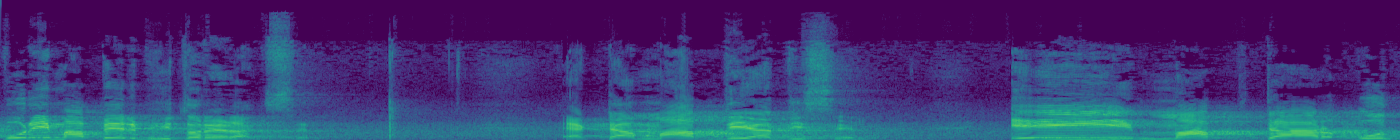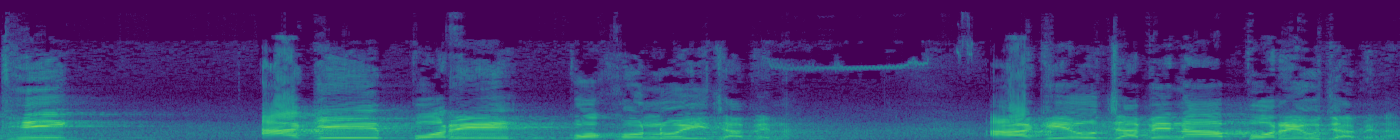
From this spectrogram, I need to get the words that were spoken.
পরিমাপের ভিতরে রাখছেন। একটা মাপ দিয়া দিছেন। এই মাপটার অধিক আগে, পরে কখনোই যাবে না। আগেও যাবে না, পরেও যাবে না।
